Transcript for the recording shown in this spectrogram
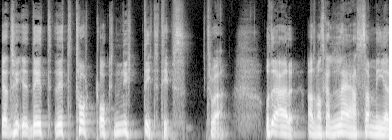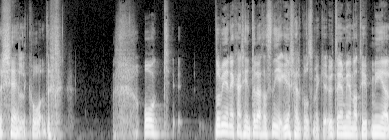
det är, ett, det är ett torrt och nyttigt tips, tror jag. Och det är att man ska läsa mer källkod. Och då menar jag kanske inte läsa sin egen källkod så mycket, utan jag menar typ mer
